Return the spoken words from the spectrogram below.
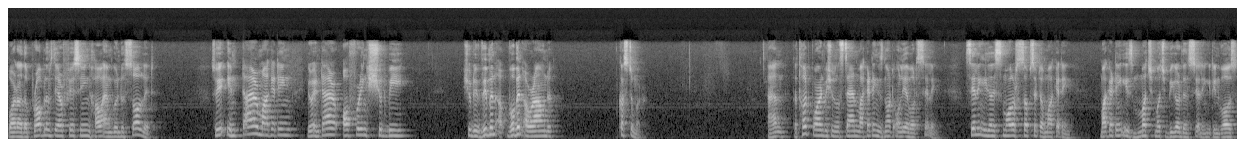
what are the problems they are facing, how I'm going to solve it. So your entire marketing, your entire offering should be should be woven, woven around customer. And the third point we should understand marketing is not only about selling. Selling is a smaller subset of marketing. Marketing is much, much bigger than selling. It involves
